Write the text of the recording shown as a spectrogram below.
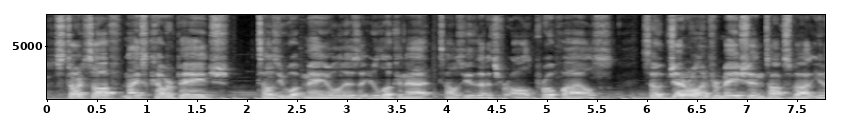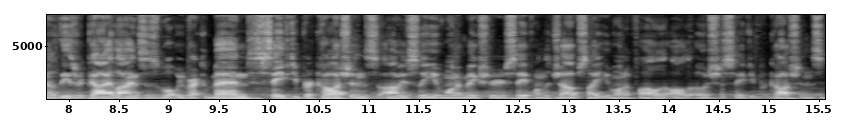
Starts off, nice cover page, tells you what manual it is that you're looking at, tells you that it's for all the profiles. So general information talks about, you know, these are guidelines, this is what we recommend. Safety precautions, obviously you want to make sure you're safe on the job site. You want to follow all the OSHA safety precautions.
